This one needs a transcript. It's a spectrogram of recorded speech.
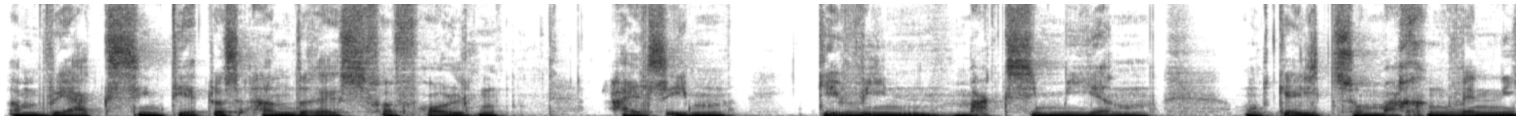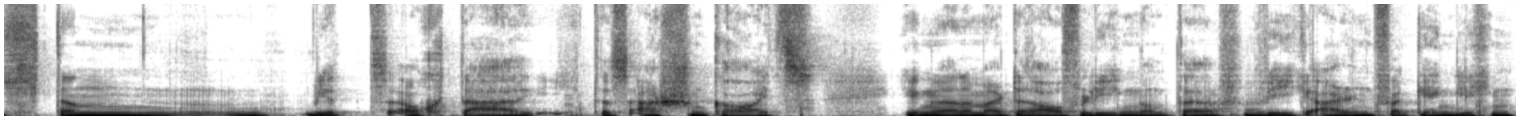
am Werk sind, die etwas anderes verfolgen, als eben Gewinn maximieren und Geld zu machen. Wenn nicht, dann wird auch da das Aschenkreuz irgendwann einmal drauf liegen und der Weg allen Vergänglichen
